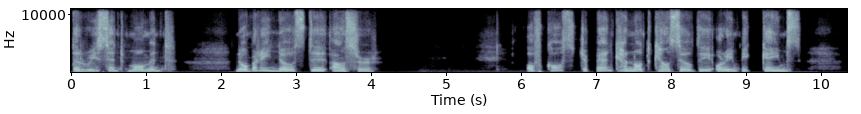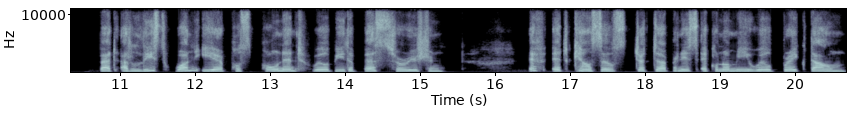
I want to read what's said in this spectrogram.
the recent moment, nobody knows the answer. Of course, Japan cannot cancel the Olympic Games but at least one year postponement will be the best solution. If it cancels, the Japanese economy will break down.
